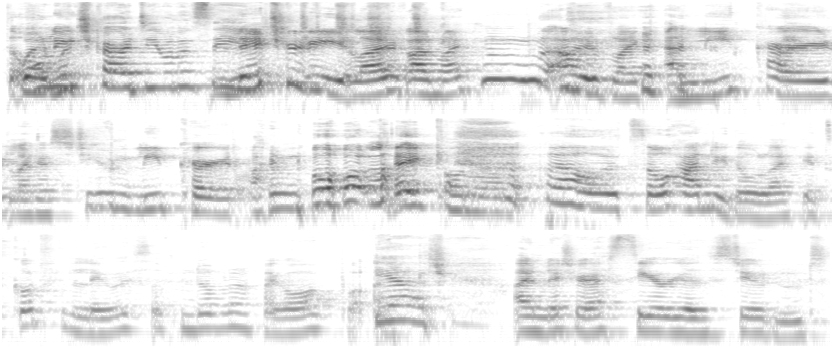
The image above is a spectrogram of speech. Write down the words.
The Wait, only which card do you want to see? literally like I'm like hmm, I have like a leap card, like a student leap card. I'm not like Oh, no. oh it's so handy though. Like it's good for the Luas up in Dublin if I go up. But like, Yeah, true. I'm literally a serial student.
